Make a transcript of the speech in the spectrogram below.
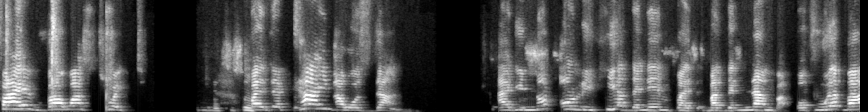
five hours straight. By the time I was done, I did not only hear the name, but, but the number of whoever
